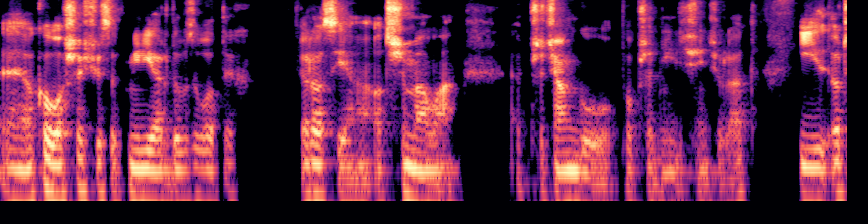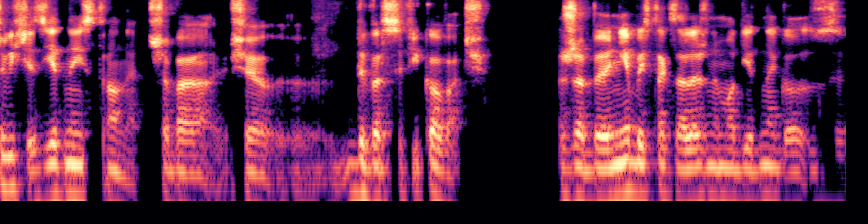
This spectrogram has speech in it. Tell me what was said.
E, około 600 miliardów złotych Rosja otrzymała w przeciągu poprzednich 10 lat. I oczywiście z jednej strony trzeba się e, dywersyfikować, żeby nie być tak zależnym od jednego z,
